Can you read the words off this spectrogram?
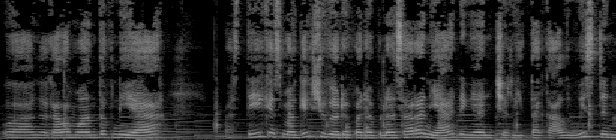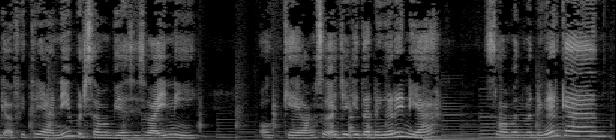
Wah, nggak kalah mantep nih ya. Pasti Kesmagix juga udah pada penasaran ya dengan cerita Kak Luis dan Kak Fitriani bersama beasiswa ini. Oke, langsung aja kita dengerin ya. Selamat mendengarkan.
